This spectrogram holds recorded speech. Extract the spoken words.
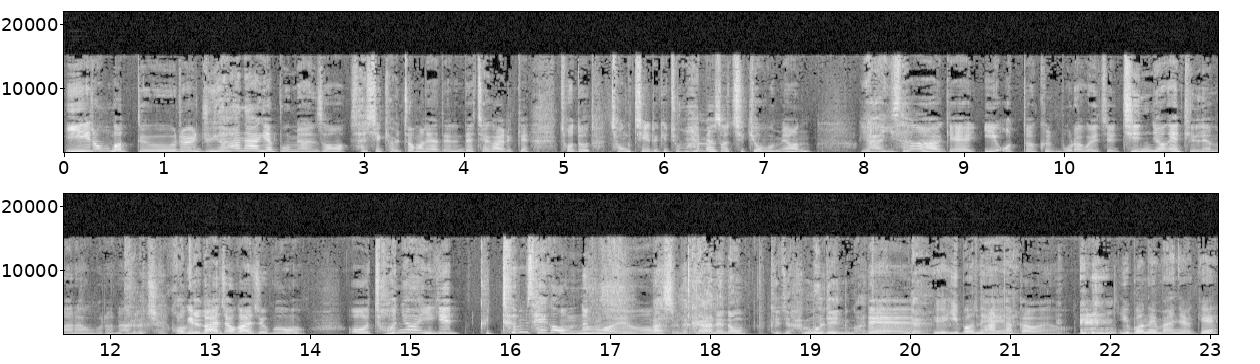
이런 것들을 유연하게 보면서 사실 결정을 해야 되는데 제가 이렇게 저도 정치 이렇게 좀 하면서 지켜보면 야 이상하게 이 어떤 그 뭐라고 했지 진영의 딜레마라고 그러나 그렇죠. 거기 빠져가지고 어 전혀 이게 그 틈새가 없는 거예요. 맞습니다. 그 안에 너무 그 함몰돼 있는 것 같아요. 네, 네. 예, 이번에 안타까워요. 이번에 만약에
